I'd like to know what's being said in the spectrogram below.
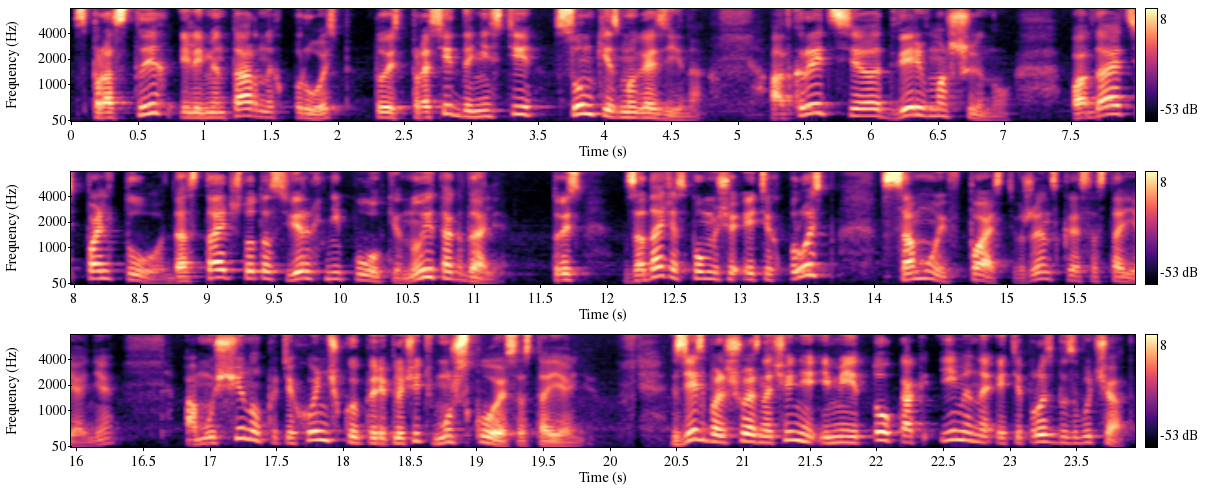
С простых элементарных просьб, то есть просить донести сумки из магазина, открыть э, дверь в машину, подать пальто, достать что-то с верхней полки, ну и так далее. То есть задача с помощью этих просьб самой впасть в женское состояние, а мужчину потихонечку переключить в мужское состояние. Здесь большое значение имеет то, как именно эти просьбы звучат.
